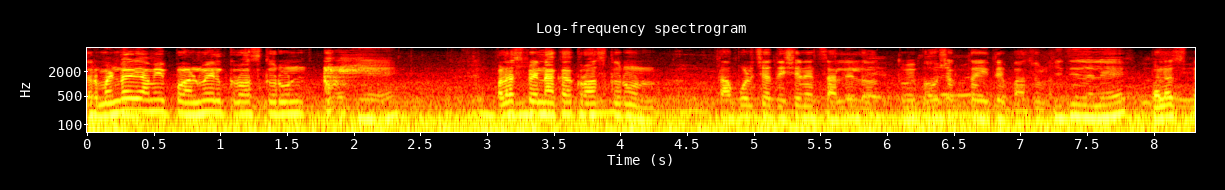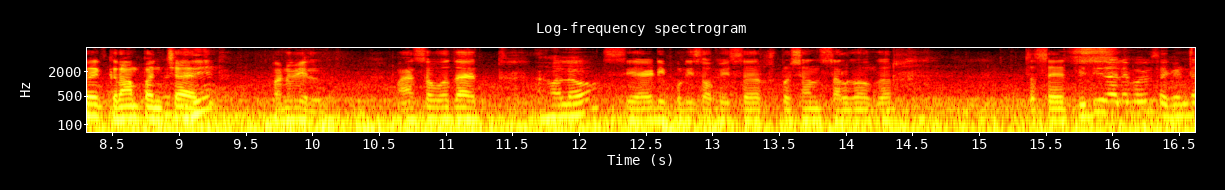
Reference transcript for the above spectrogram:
तर मंडळी आम्ही पनवेल क्रॉस करून पळसपे नाका क्रॉस करून कापोडच्या दिशेने चाललेलो. तुम्ही पाहू शकता इथे बाजूला. किती झाले? पळसपे ग्रामपंचायत पनवेल. माझ्यासोबत आहेत hello C I D police officer Prashant Salgaonkar. तसेच किती झाले सेकंड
